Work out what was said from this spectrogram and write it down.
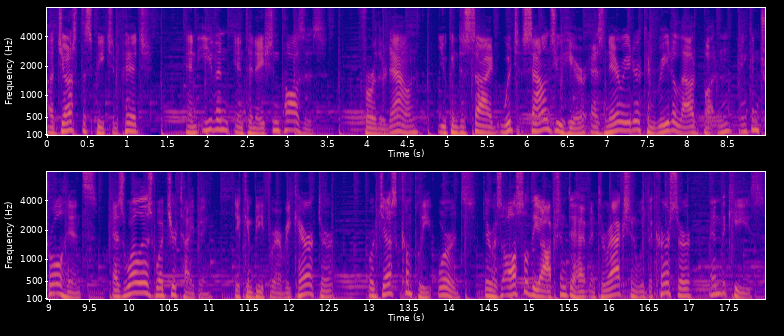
Adjust the speech and pitch, and even intonation pauses. Further down, you can decide which sounds you hear as narrator can read aloud button and control hints, as well as what you're typing. It can be for every character, or just complete words. There is also the option to have interaction with the cursor and the keys.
